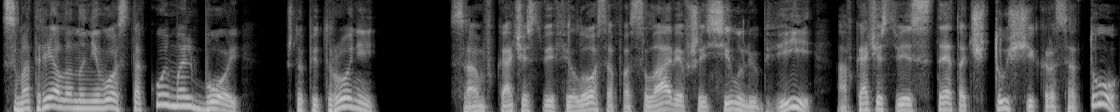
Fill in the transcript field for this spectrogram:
смотрела на него с такой мольбой, что Петроний сам в качестве философа, славивший силу любви, а в качестве эстета, чтущий красоту,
